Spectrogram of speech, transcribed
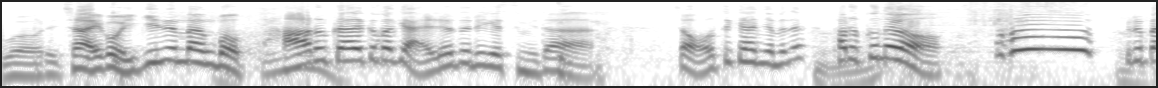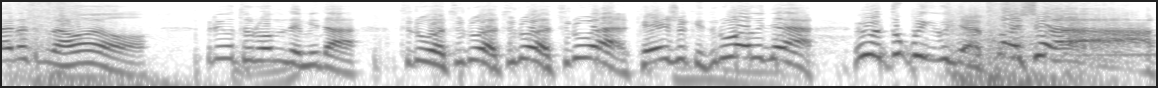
Worry 자 이거 이기는 방법 바로 깔끔하게 알려드리겠습니다. 자 어떻게 하냐면은 바로 끊어요! 그리고 빨간색 나와요. 그리고 들어오면 됩니다. 들어와 들어와 들어와 들어와. 개새끼 들어와 그냥. 어, 뚝배기 그냥. 빠샤!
